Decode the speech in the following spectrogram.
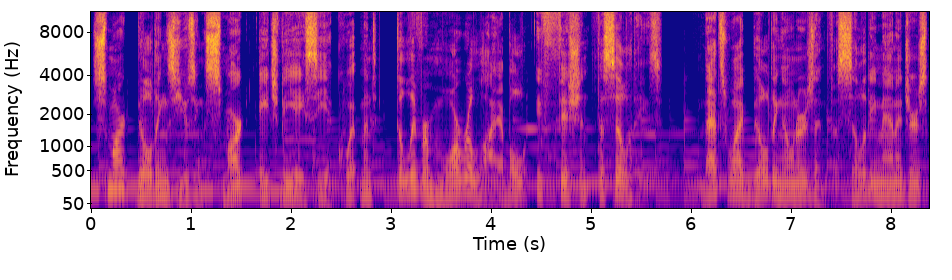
smart buildings using smart HVAC equipment deliver more reliable, efficient facilities. That's why building owners and facility managers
